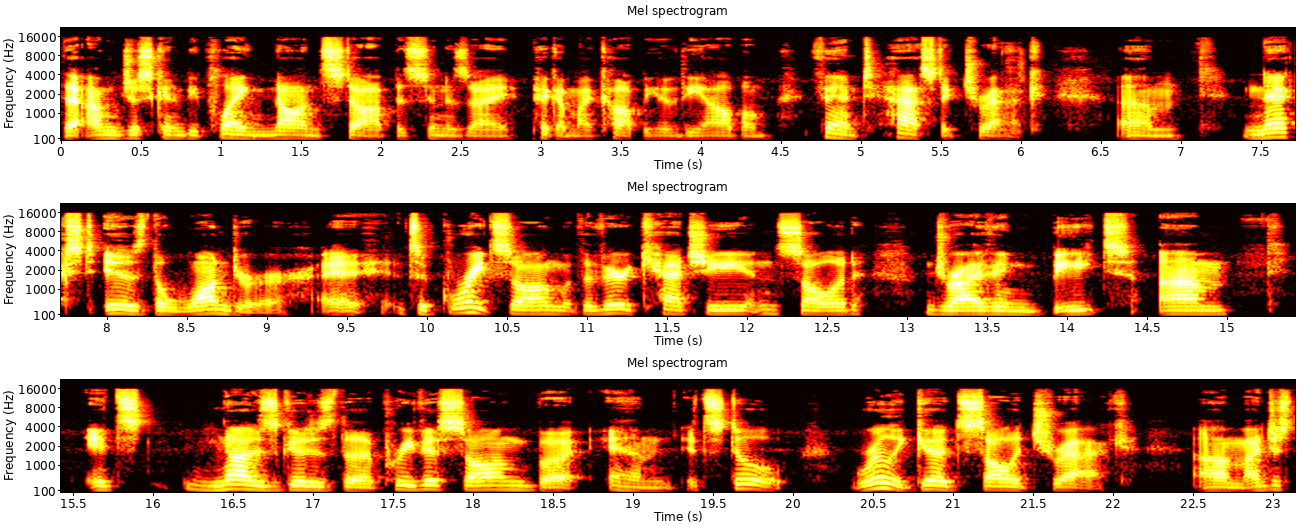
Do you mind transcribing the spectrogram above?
that I'm just going to be playing non-stop as soon as I pick up my copy of the album. Fantastic track. Um, next is The Wanderer. Uh, it's a great song with a very catchy and solid driving beat. Um, it's not as good as the previous song, but um, it's still really good, solid track. Um, I just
